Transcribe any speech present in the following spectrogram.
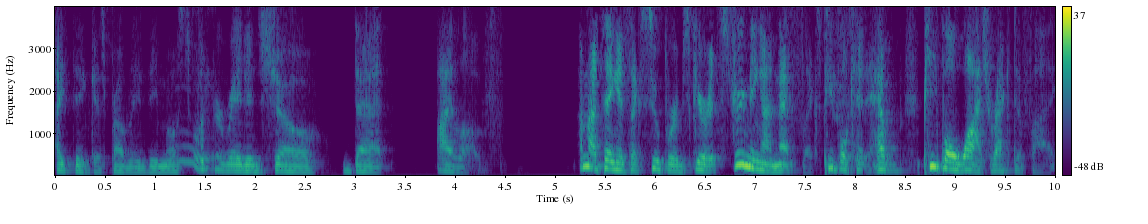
I think, is probably the most Hmm. underrated show that I love. I'm not saying it's like super obscure. It's streaming on Netflix. People can have people watch Rectify,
